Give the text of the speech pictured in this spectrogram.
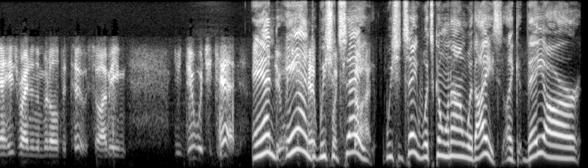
Yeah, he's right in the middle of it too. So I mean, you do what you can. And you can and we should say we should say what's going on with ICE. Like they are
